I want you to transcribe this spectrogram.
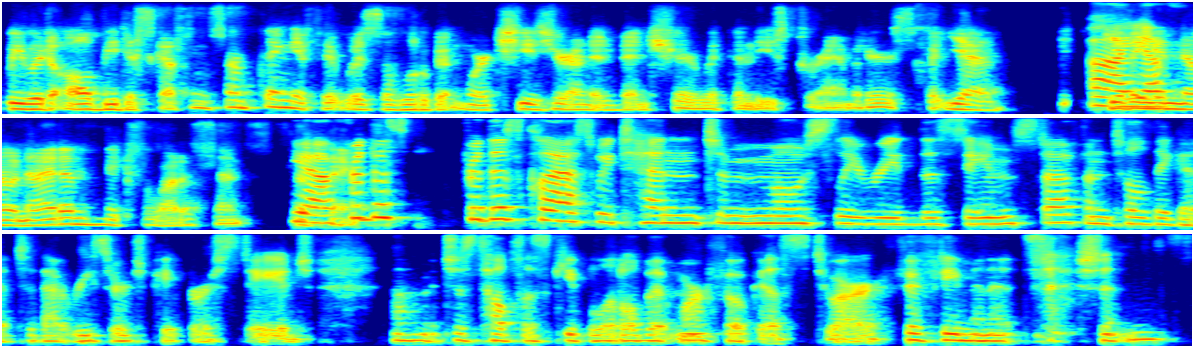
we would all be discussing something if it was a little bit more choose your own adventure within these parameters. But yeah, Uh, giving yeah, a known item makes a lot of sense. So Yeah, for this, for this class, we tend to mostly read the same stuff until they get to that research paper stage. Um, it just helps us keep a little bit more focused to our 50 minute sessions.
